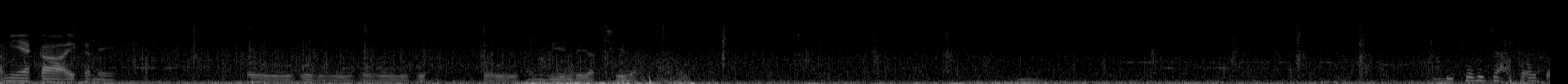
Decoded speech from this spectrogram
আমি একা এখানে ও হো হো হো হো হো আমি বিল্ডে যাচ্ছি এবার হুম। বিছে বিছে আছে হয়তো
